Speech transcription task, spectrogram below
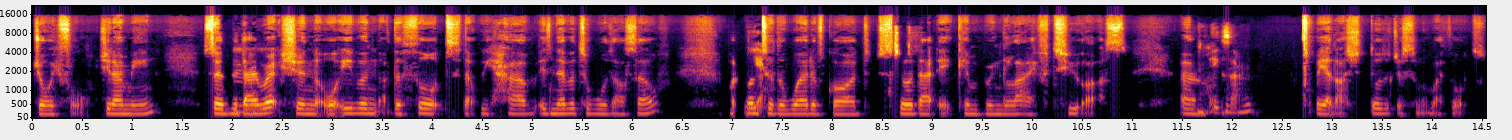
joyful. Do you know what I mean? So the Mm. direction or even the thoughts that we have is never towards ourselves, but Yeah. onto the word of God so that it can bring life to us. Um, Exactly. but yeah, that's those are just some of my thoughts.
